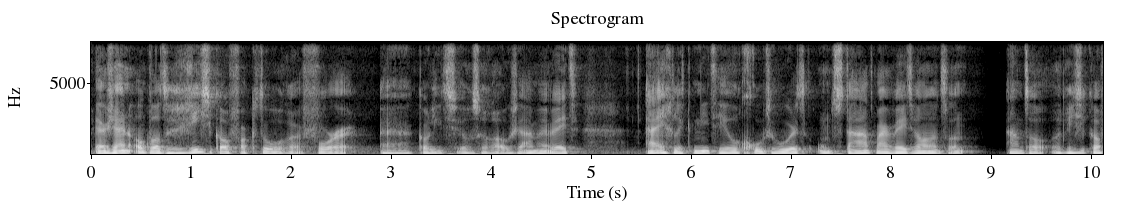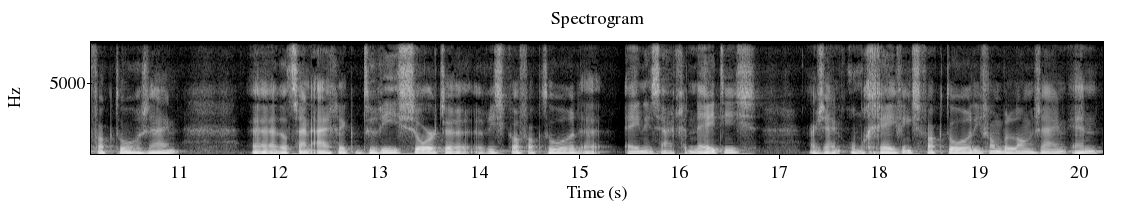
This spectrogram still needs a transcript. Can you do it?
er zijn ook wat risicofactoren voor uh, colitis ulcerosa. Men weet eigenlijk niet heel goed hoe het ontstaat, maar weet wel dat er een aantal risicofactoren zijn. Uh, dat zijn eigenlijk drie soorten risicofactoren. De ene zijn genetisch, er zijn omgevingsfactoren die van belang zijn en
